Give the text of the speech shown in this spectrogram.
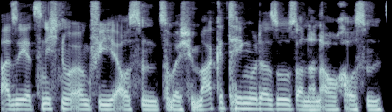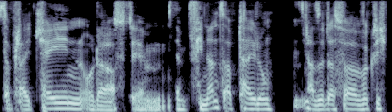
Also jetzt nicht nur irgendwie aus dem zum Beispiel Marketing oder so, sondern auch aus dem Supply Chain oder aus der Finanzabteilung. Also das war wirklich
